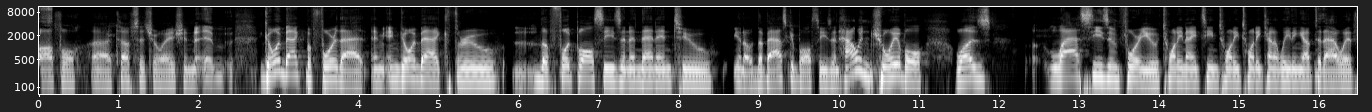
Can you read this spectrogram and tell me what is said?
awful, uh, tough situation. It, going back before that, and, and going back through the football season, and then into you know the basketball season, how enjoyable was last season for you 2019 2020 kind of leading up to that with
